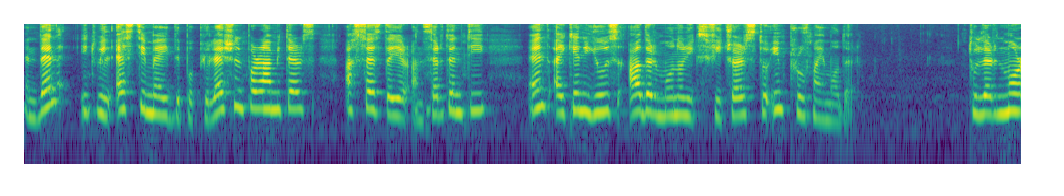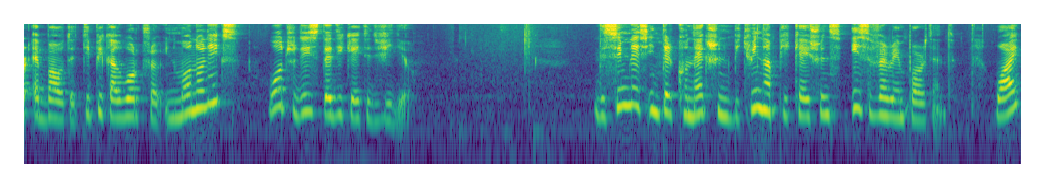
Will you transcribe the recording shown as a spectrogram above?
And then it will estimate the population parameters, assess their uncertainty, and I can use other Monolix features to improve my model. To learn more about a typical workflow in Monolix, watch this dedicated video. The seamless interconnection between applications is very important. Why?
